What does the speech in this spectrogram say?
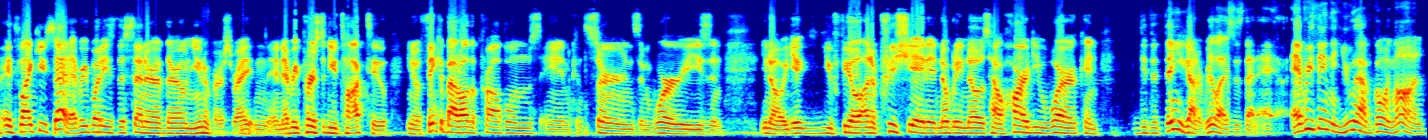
it's like you said everybody's the center of their own universe right? And, and every person you talk to you know think about all the problems and concerns and worries and you know you you feel unappreciated. Nobody knows how hard you work. And the, the thing you got to realize is that everything that you have going on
